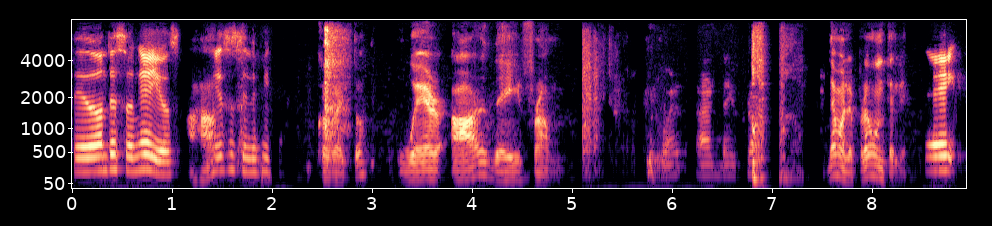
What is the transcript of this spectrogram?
¿De dónde son ellos? Ajá. Eso significa. Correcto. Where are they from? Where are they from? Démosle, pregúntele. They,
